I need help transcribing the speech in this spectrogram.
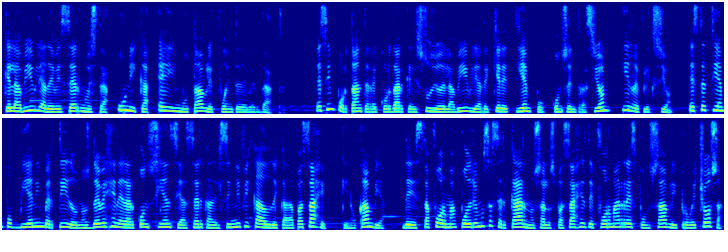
que la Biblia debe ser nuestra única e inmutable fuente de verdad. Es importante recordar que el estudio de la Biblia requiere tiempo, concentración y reflexión. Este tiempo bien invertido nos debe generar conciencia acerca del significado de cada pasaje, que no cambia. De esta forma podremos acercarnos a los pasajes de forma responsable y provechosa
